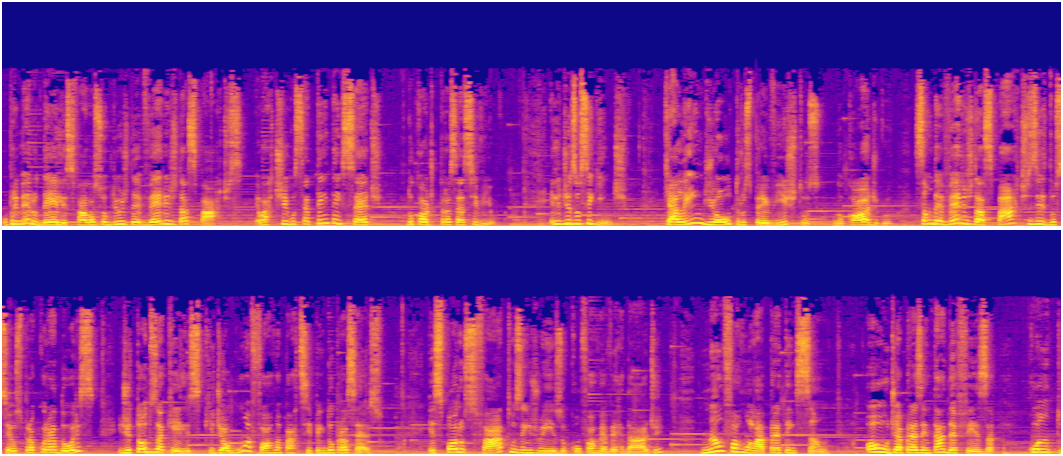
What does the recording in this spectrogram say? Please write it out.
O primeiro deles fala sobre os deveres das partes. É o artigo 77 do Código de Processo Civil. Ele diz o seguinte: que além de outros previstos no Código, são deveres das partes e dos seus procuradores e de todos aqueles que de alguma forma participem do processo. Expor os fatos em juízo conforme a verdade, não formular pretensão ou de apresentar defesa quanto,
